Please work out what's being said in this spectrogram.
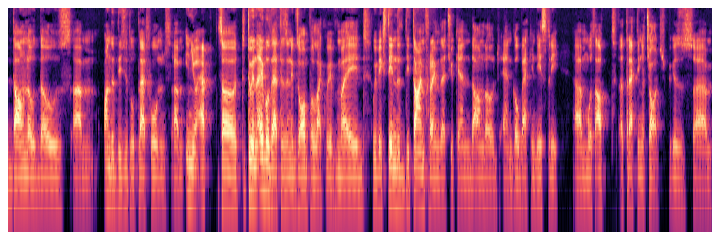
download those um, on the digital platforms um, in your app. So to, to, enable that, as an example, like we've made, we've extended the time frame that you can download and go back in history um, without attracting a charge, because um,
